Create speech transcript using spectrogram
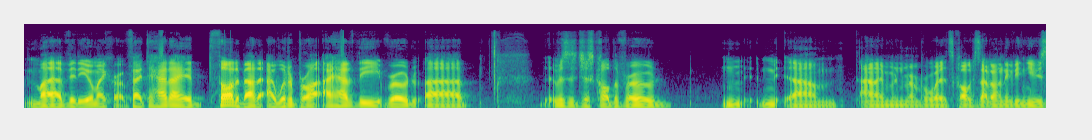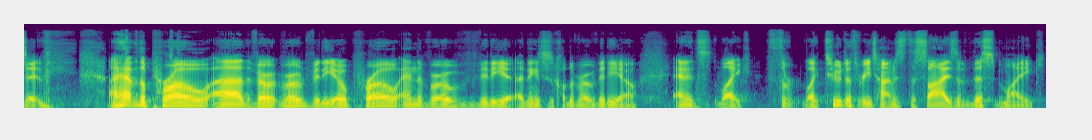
my video micro. In fact, had I thought about it, I would have brought. I have the Rode. Uh, was it just called the Rode um, I don't even remember what it's called because I don't even use it. I have the Pro, uh, the Rode Video Pro, and the Rode Video. I think it's just called the Rode Video, and it's like th- like two to three times the size of this mic,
